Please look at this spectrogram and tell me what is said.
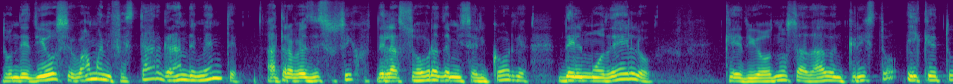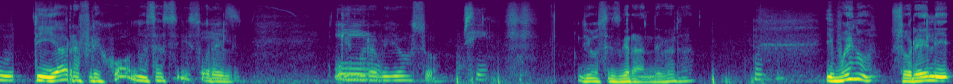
donde Dios se va a manifestar grandemente a través de sus hijos, de las obras de misericordia, del modelo que Dios nos ha dado en Cristo y que tu tía reflejó, ¿no es así, Soreli? Qué maravilloso. Sí. Dios es grande, ¿verdad? Y bueno, Soreli,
